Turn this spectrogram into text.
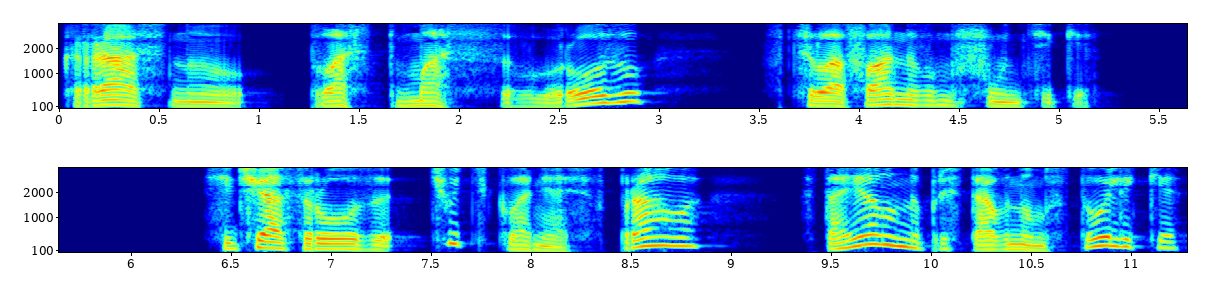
красную пластмассовую розу в целлофановом фунтике. Сейчас роза, чуть клонясь вправо, стояла на приставном столике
